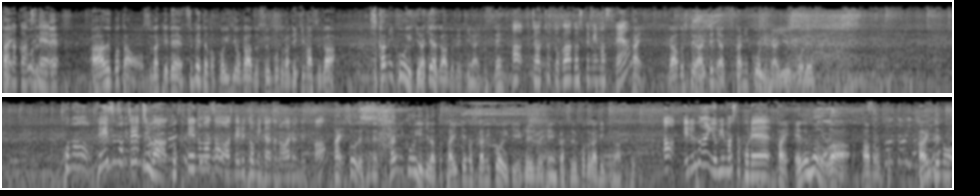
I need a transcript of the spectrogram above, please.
こんな感じで,、そうですね。R ボタンを押すだけで全ての攻撃をガードすることができますがつかみ攻撃だけはガードできないんですね。あじゃあちょっとガードしてみますね。はい。ガードして相手にはつかみ攻撃が有効です。このフェーズのチェンジは特定の技を当てるとみたいなのはあるんですか？はいそうですね。つかみ攻撃だと大抵のつかみ攻撃でフェーズ変化することができます。あエルフーン呼びましたこれ。はい N フンはあのと相手の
